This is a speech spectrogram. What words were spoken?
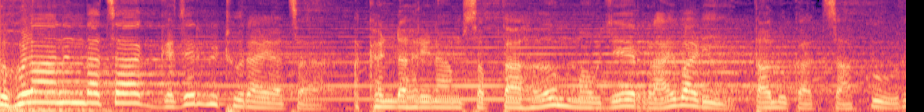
सोहळा आनंदाचा गजर विठुरायाचा अखंड हरिनाम सप्ताह मौजे रायवाडी तालुका चाकूर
